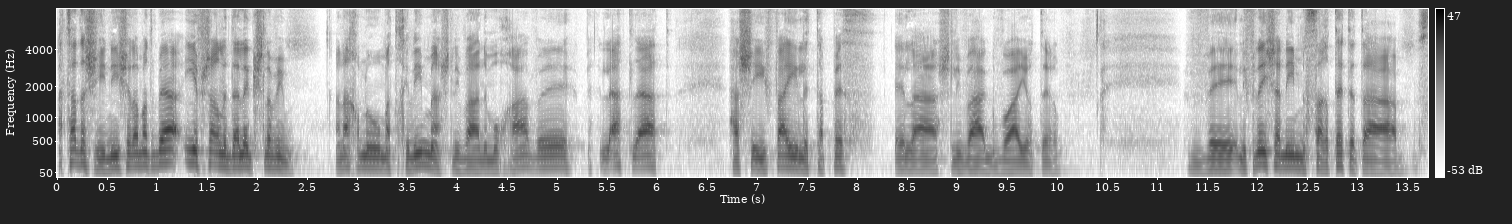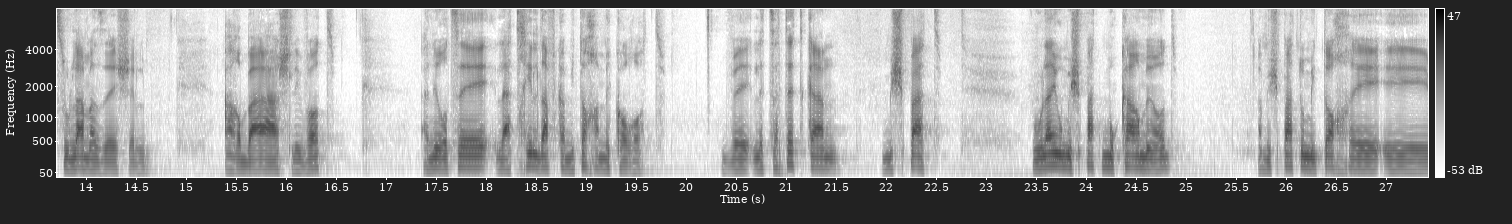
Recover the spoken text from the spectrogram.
הצד השני של המטבע, אי אפשר לדלג שלבים. אנחנו מתחילים מהשליבה הנמוכה, ולאט לאט השאיפה היא לטפס אל השליבה הגבוהה יותר. ולפני שאני משרטט את הסולם הזה של ארבעה שליבות, אני רוצה להתחיל דווקא מתוך המקורות, ולצטט כאן משפט, ואולי הוא משפט מוכר מאוד. המשפט הוא מתוך, אה, אה,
